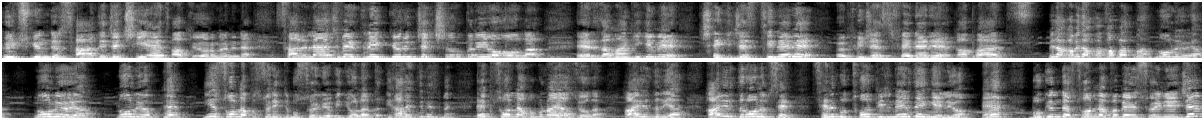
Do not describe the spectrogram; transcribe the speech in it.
Üç gündür sadece çiğ et atıyorum önüne. Sarı lacivert renk görünce çıldırıyor oğlan. Her zamanki gibi çekeceğiz tineri, öpeceğiz feneri. Kapat. Bir dakika bir dakika kapatma. Ne oluyor ya? Ne oluyor ya? Ne oluyor? He? Niye son lafı sürekli bu söylüyor videolarda? Dikkat ettiniz mi? Hep son lafı buna yazıyorlar. Hayırdır ya? Hayırdır oğlum sen? Senin bu torpil nereden geliyor? He? Bugün de son lafı ben söyleyeceğim.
